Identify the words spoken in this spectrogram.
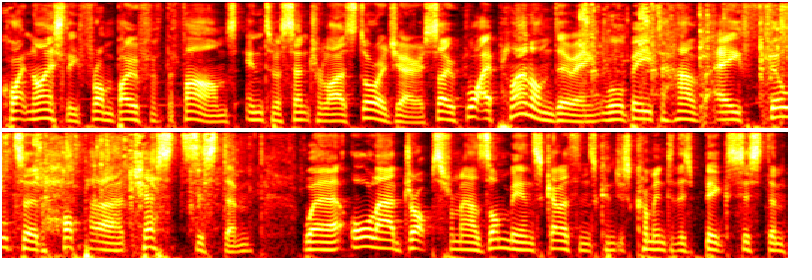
quite nicely from both of the farms into a centralized storage area. So what I plan on doing will be to have a filtered hopper chest system where all our drops from our zombie and skeletons can just come into this big system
